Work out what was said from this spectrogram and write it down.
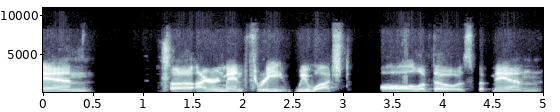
and uh, Iron Man three. We watched all of those, but man,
